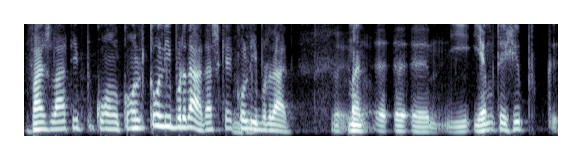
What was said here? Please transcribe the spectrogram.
vais lá tipo com, com, com liberdade. Acho que é com uhum. liberdade. Mano, uh, uh, uh, e, e, é muito agir porque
